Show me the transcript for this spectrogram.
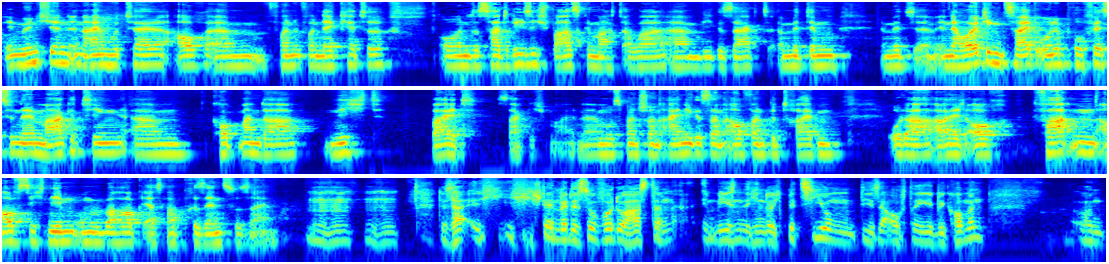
in München in einem Hotel, auch ähm, von, von der Kette. Und es hat riesig Spaß gemacht. Aber ähm, wie gesagt, mit dem, mit, ähm, in der heutigen Zeit ohne professionellem Marketing ähm, kommt man da nicht weit, sag ich mal. Da ne? muss man schon einiges an Aufwand betreiben oder halt auch Fahrten auf sich nehmen, um überhaupt erstmal präsent zu sein. Mhm, mhm. Das ich, ich stelle mir das so vor, du hast dann im Wesentlichen durch Beziehungen diese Aufträge bekommen. Und,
